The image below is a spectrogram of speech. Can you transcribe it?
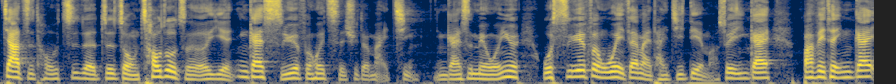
价值投资的这种操作者而言，应该十月份会持续的买进，应该是没有问，因为我十月份我也在买台积电嘛，所以应该巴菲特应该。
